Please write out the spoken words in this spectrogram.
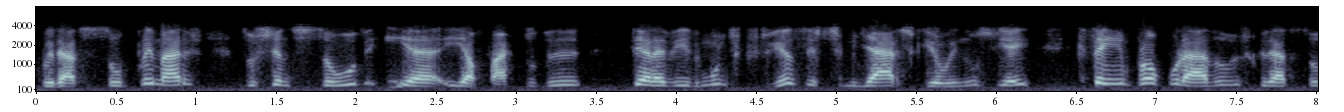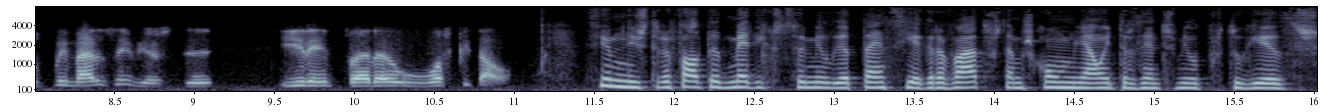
cuidados de saúde primários, dos centros de saúde e, a, e ao facto de ter havido muitos portugueses, estes milhares que eu enunciei, que têm procurado os cuidados de saúde primários em vez de irem para o hospital. Sr. Ministro, a falta de médicos de família tem-se agravado. Estamos com 1 milhão e 300 mil portugueses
